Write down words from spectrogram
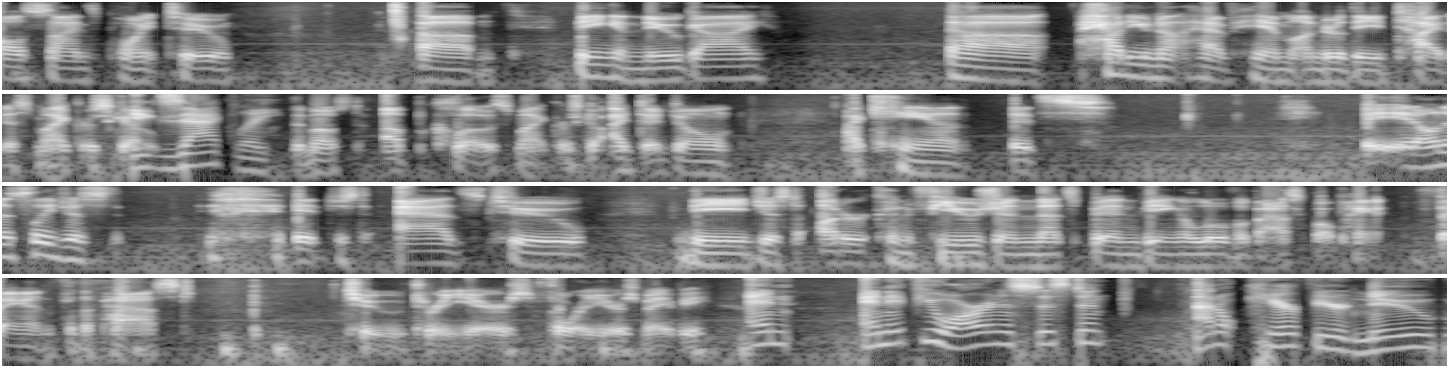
all signs point to. Um, being a new guy, uh, how do you not have him under the tightest microscope, Exactly. the most up close microscope? I, I don't, I can't. It's, it honestly just, it just adds to the just utter confusion that's been being a Louisville basketball pan, fan for the past two, three years, four years maybe. And and if you are an assistant, I don't care if you're new.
